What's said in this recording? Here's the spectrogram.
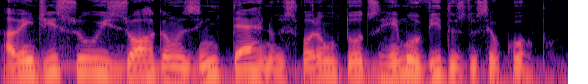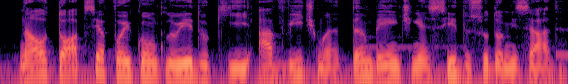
Além disso, os órgãos internos foram todos removidos do seu corpo. Na autópsia foi concluído que a vítima também tinha sido sodomizada.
